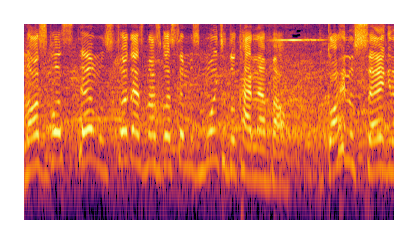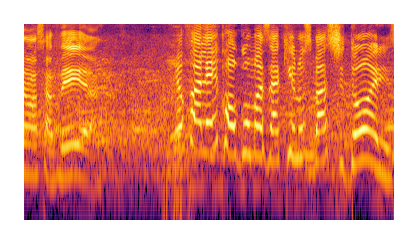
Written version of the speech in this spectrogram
Nós gostamos, todas nós gostamos muito do carnaval. Corre no sangue na nossa veia. Eu falei com algumas aqui nos bastidores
